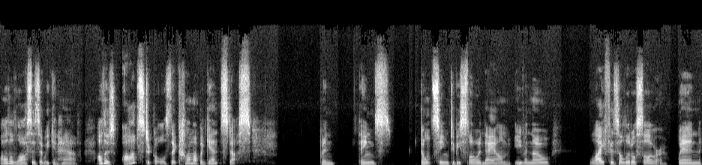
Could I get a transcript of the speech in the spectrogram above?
all the losses that we can have, all those obstacles that come up against us when things don't seem to be slowing down, even though life is a little slower. When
